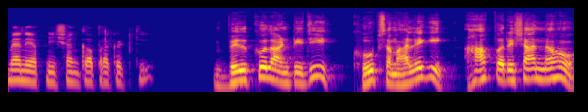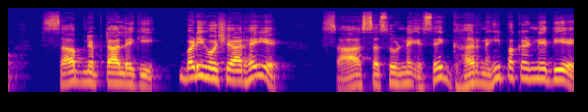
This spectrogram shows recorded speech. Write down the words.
मैंने अपनी शंका प्रकट की। बिल्कुल, आंटी जी, खूब संभालेगी। आप परेशान न हो। सब निपटा लेगी। बड़ी होशियार है ये। सास ससुर ने इसे घर नहीं पकड़ने दिए।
